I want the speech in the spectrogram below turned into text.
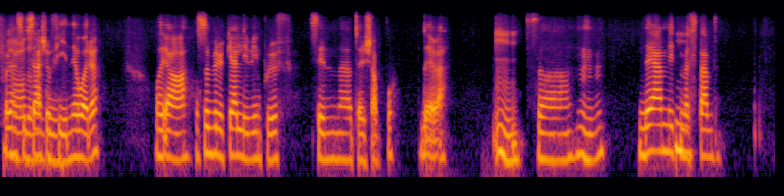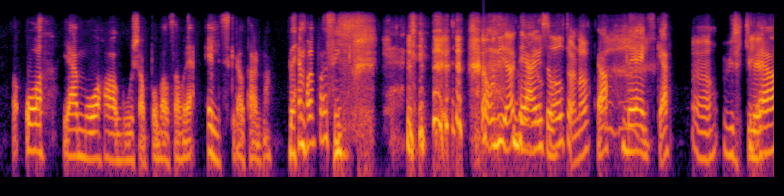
For den ja, syns jeg er så god. fin i håret. Og ja, og så bruker jeg Living Proof sin uh, tørrsjampo. Det gjør jeg. Mm. Så mm, det er mitt mm. must-have. Og jeg må ha god sjampo og balsam, og jeg elsker Alterna. Det må jeg bare si. ja, men jeg er jo også, Alterna. Ja, det elsker jeg. Ja, virkelig. Ja.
